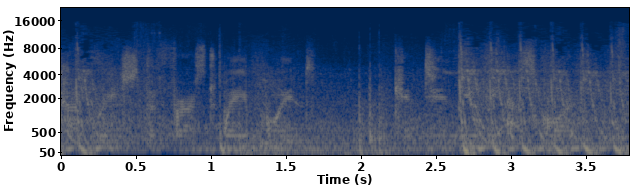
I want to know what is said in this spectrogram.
have reached the first waypoint. Continue the escort.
